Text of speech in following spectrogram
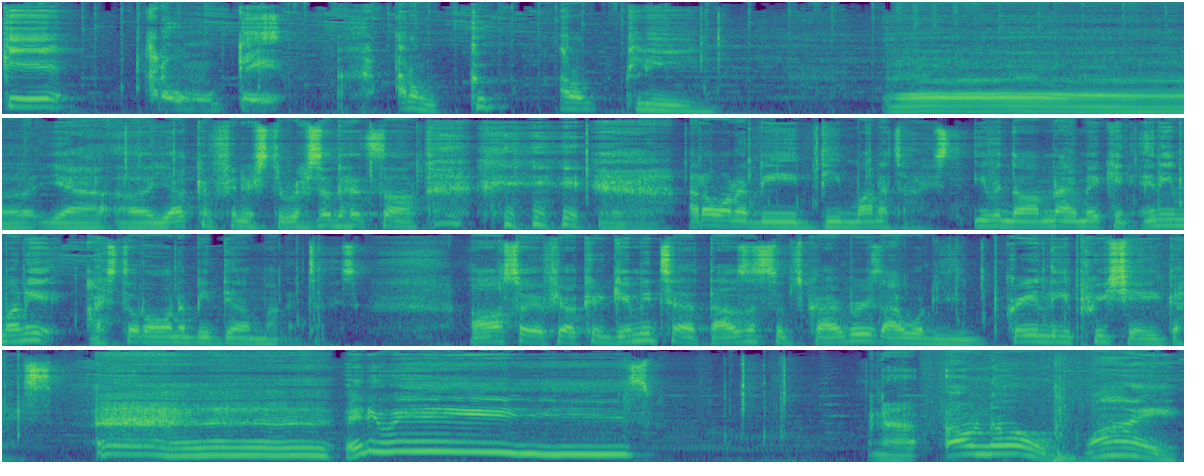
care. I don't care. I don't cook. I don't clean. Uh, yeah, uh, y'all can finish the rest of that song. I don't want to be demonetized. Even though I'm not making any money, I still don't want to be demonetized. Also, if y'all could get me to a thousand subscribers, I would greatly appreciate you guys. Anyways. Uh, oh no, why?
